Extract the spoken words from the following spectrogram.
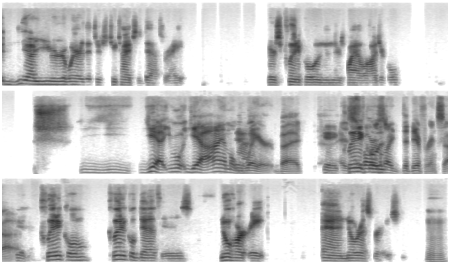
Yeah, you're aware that there's two types of death, right? There's clinical and then there's biological. Yeah, you yeah, I am Yeah. aware, but Okay, as clinical far as like the difference, uh, Yeah. clinical clinical death is no heart rate and no respiration. mhm,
